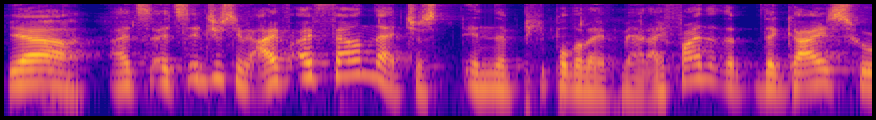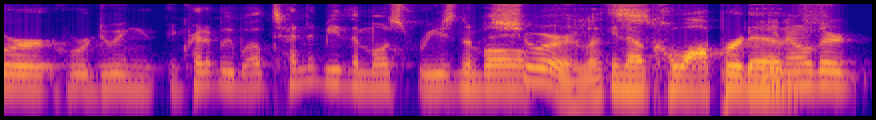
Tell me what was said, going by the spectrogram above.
yeah, it's it's interesting. I've I found that just in the people that I've met, I find that the, the guys who are who are doing incredibly well tend to be the most reasonable. Sure, let's you know cooperative. You know they're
